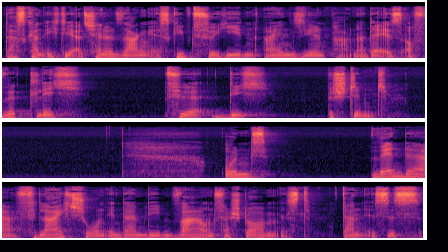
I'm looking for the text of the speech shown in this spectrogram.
das kann ich dir als Channel sagen, es gibt für jeden einen Seelenpartner. Der ist auch wirklich für dich bestimmt. Und wenn der vielleicht schon in deinem Leben war und verstorben ist, dann ist es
